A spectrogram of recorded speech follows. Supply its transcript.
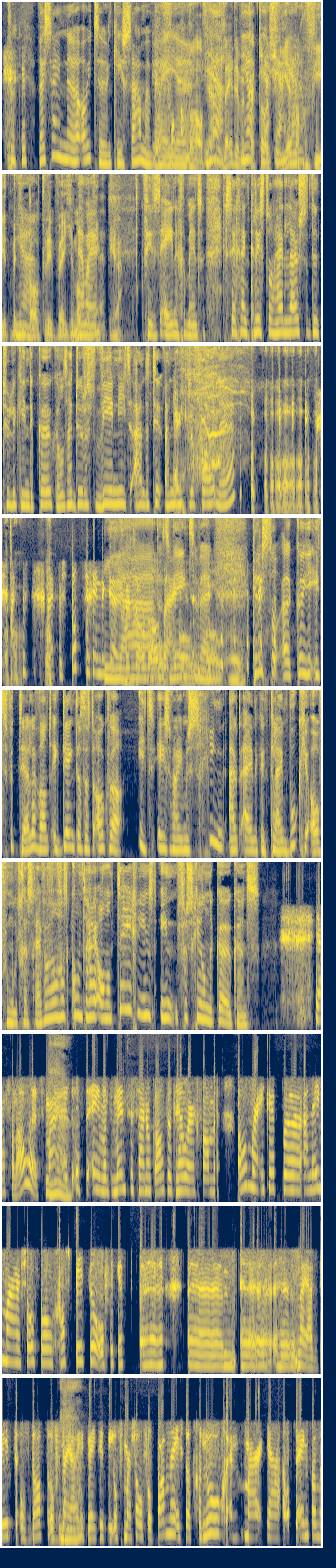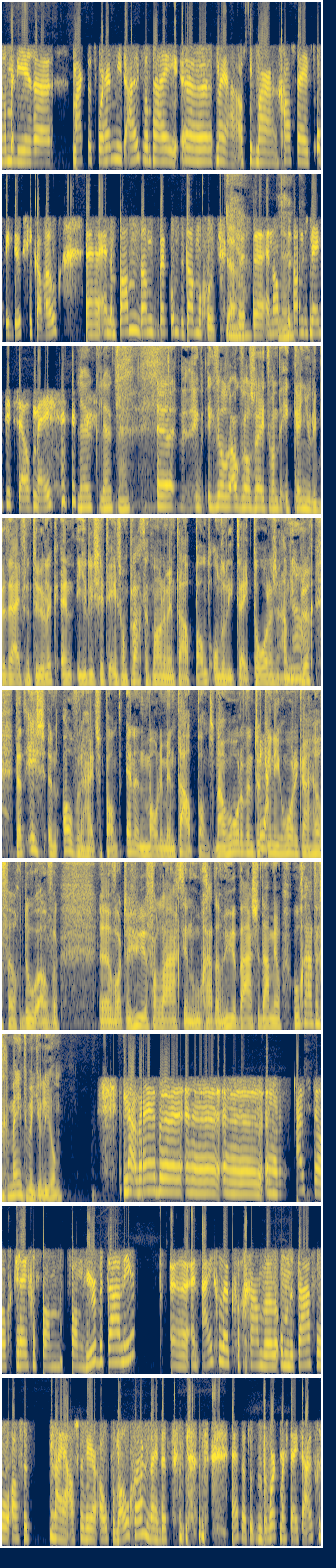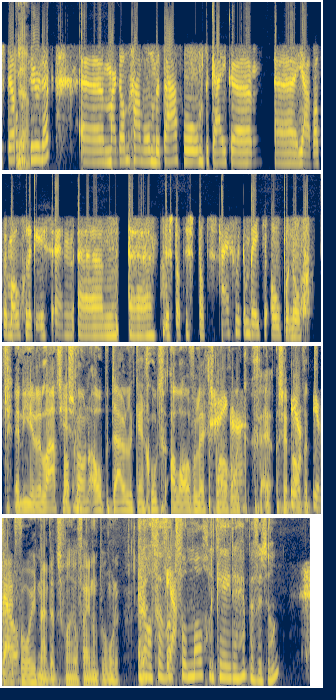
Wij zijn eh, ooit een keer samen Ja, bij... voor anderhalf jaar ja, geleden hebben we ja, 14 ja, ja, nog gevierd met die boottrip, weet je nog? Ja, maar met die, ja. Ik vind het enige mensen. Ik zeg aan Christel, hij luistert natuurlijk in de keuken, want hij durft weer niet aan de, aan de microfoon, hè? Hij verstopt zich in de keuken, Ja, dat altijd. weten wij. Oh, oh, oh. Christel, eh, kun je iets vertellen? Want ik denk dat het ook wel iets is waar je misschien uiteindelijk een klein boekje over moet gaan schrijven. Want wat komt hij allemaal tegen in, in verschillende keukens? Ja, van alles. Maar Ja. op de een, want de mensen zijn ook altijd heel erg van... oh, maar ik heb eh, alleen maar zoveel gaspitten... of ik heb, eh, ehm, eh, eh, nou ja, dit of dat... of nou ja, Ja. ik weet het niet, of maar zoveel pannen, is dat genoeg? En, maar ja, op de een of andere manier... maakt het voor hem niet uit, want hij, eh, nou ja, als hij maar gas heeft of inductie kan ook, eh, en een pan, dan, dan komt het allemaal goed. Ja. Dus, eh, en anders, anders neemt hij het zelf mee. Leuk, leuk, leuk. Eh, ik, ik wilde ook wel eens weten, want ik ken jullie bedrijf natuurlijk. En jullie zitten in zo'n prachtig monumentaal pand onder die twee torens aan die Nou. brug. Dat is een overheidspand en een monumentaal pand. Nou horen we natuurlijk Ja. in die horeca heel veel gedoe over. eh, wordt de huur verlaagd en hoe gaat een huurbaas daarmee om? Hoe gaat een gemeente met jullie om? Nou, we hebben eh, eh, eh, uitstel gekregen van, van huurbetaling. En eigenlijk gaan we om de tafel als het. Nou ja, als we weer open mogen. Nee, dat, dat, dat wordt maar steeds uitgesteld Ja. natuurlijk. Maar dan gaan we om de tafel om te kijken eh, ja, wat er mogelijk is. En, ehm, eh, dus dat is, dat is eigenlijk een beetje open nog. En die relatie is gewoon open, duidelijk en goed. Alle overleg is Zeker. mogelijk. Ge- Ze hebben Ja, altijd de jawel. tijd voor je. Nou, dat is wel heel fijn om te horen. En over wat Ja. voor mogelijkheden hebben we dan?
